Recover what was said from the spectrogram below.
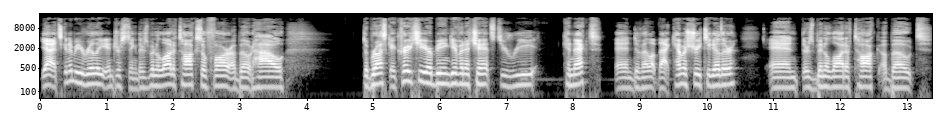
yeah, it's going to be really interesting. There's been a lot of talk so far about how DeBrusk and Krejci are being given a chance to reconnect and develop that chemistry together. And there's been a lot of talk about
